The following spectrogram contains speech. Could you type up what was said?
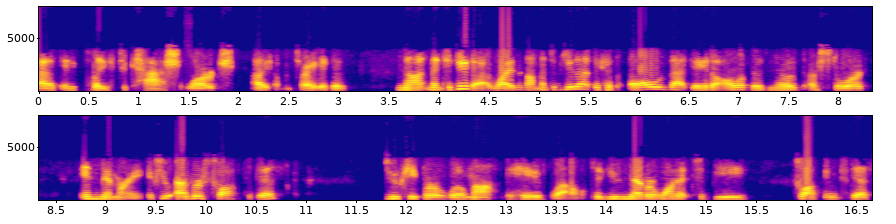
as a place to cache large items, right? It is not meant to do that. Why is it not meant to do that? Because all of that data, all of those nodes are stored in memory. If you ever swap to disk, Zookeeper will not behave well. So you never want it to be swapping to disk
